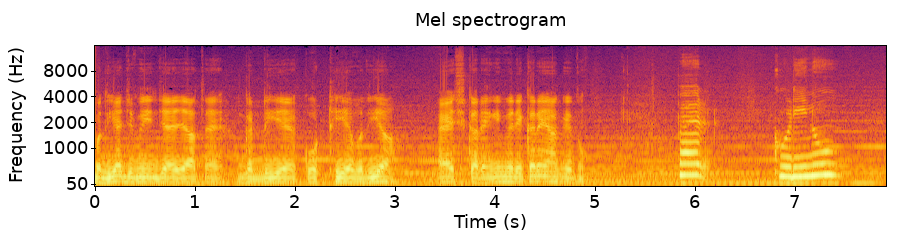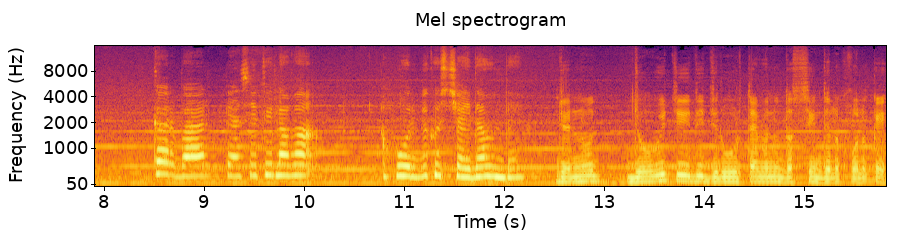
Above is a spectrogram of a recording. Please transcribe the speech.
ਵਧੀਆ ਜ਼ਮੀਨ ਜਾਇਦਾਦ ਹੈ ਗੱਡੀ ਹੈ ਕੋਠੀ ਹੈ ਵਧੀਆ। ਐਸ਼ ਕਰੇਂਗੀ ਮੇਰੇ ਘਰੇ ਆ ਕੇ ਤੂੰ। ਪਰ ਕੁੜੀ ਨੂੰ ਘਰ-ਬਾਰ ਪੈਸੇ ਤੋਂ ਇਲਾਵਾ ਹੋਰ ਵੀ ਕੁਝ ਚਾਹੀਦਾ ਹੁੰਦਾ ਹੈ। ਜਿਹਨੂੰ ਜੋ ਵੀ ਚੀਜ਼ ਦੀ ਜ਼ਰੂਰਤ ਹੈ ਮੈਨੂੰ ਦੱਸੀ ਦਿਲ ਖੁੱਲ ਕੇ।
